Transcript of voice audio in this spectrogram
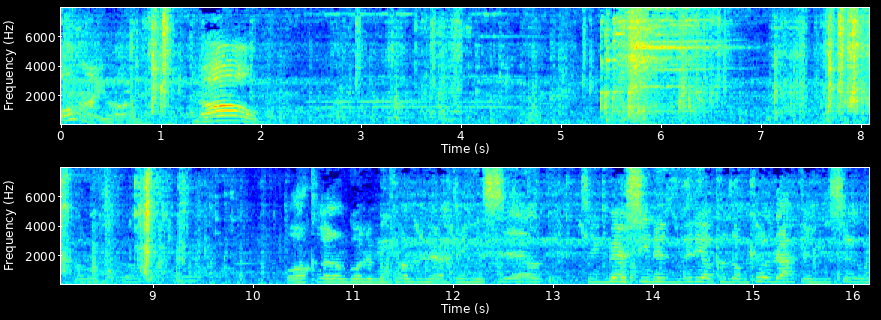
Oh my god. No! Well, Claire, I'm going to be coming after you soon. So you better see this video because I'm coming after you soon.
